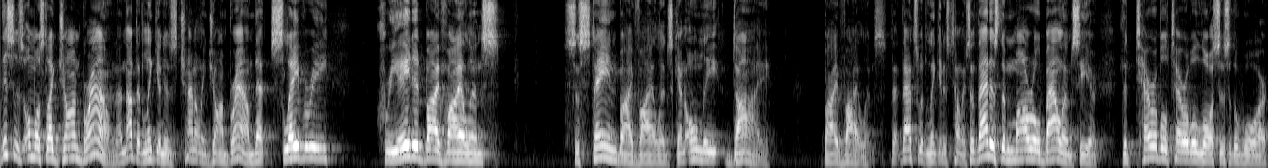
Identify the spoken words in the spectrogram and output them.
this is almost like John Brown, not that Lincoln is channeling John Brown, that slavery created by violence, sustained by violence, can only die by violence. That's what Lincoln is telling. So that is the moral balance here. The terrible, terrible losses of the war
